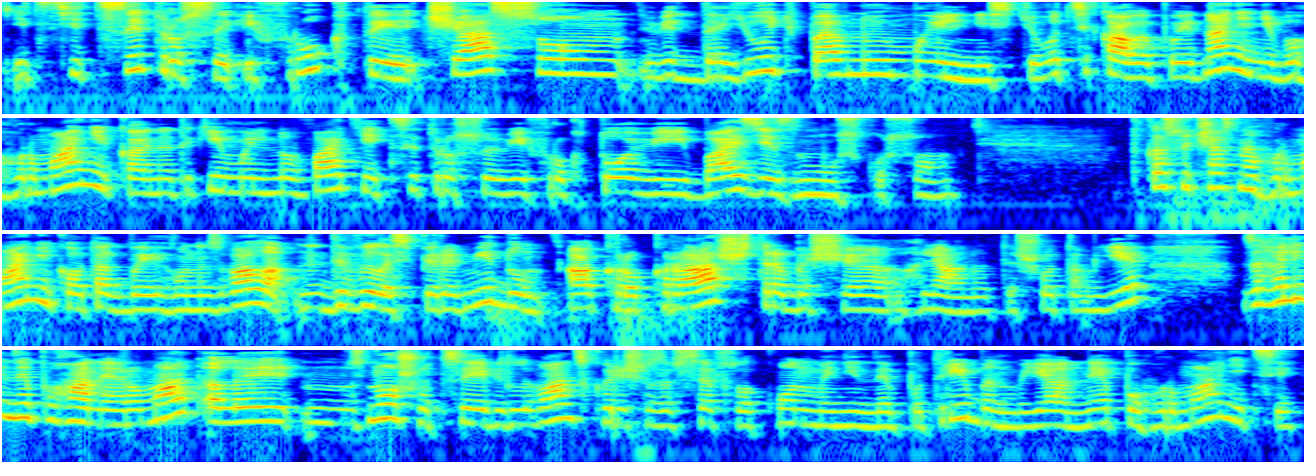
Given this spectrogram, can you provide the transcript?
І ці цитруси і фрукти часом віддають певною мильністю. От цікаве поєднання, ніби гурманіка на такій мильноватій цитрусовій фруктовій базі з мускусом. Така сучасна гурманіка, отак би я його назвала. Не дивилась піраміду, акрокраш, треба ще глянути, що там є. Взагалі непоганий аромат, але зношу цей від Ливан, скоріше за все, флакон мені не потрібен, бо я не по гурманіці.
